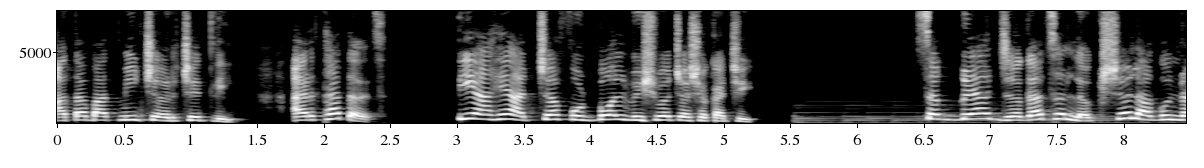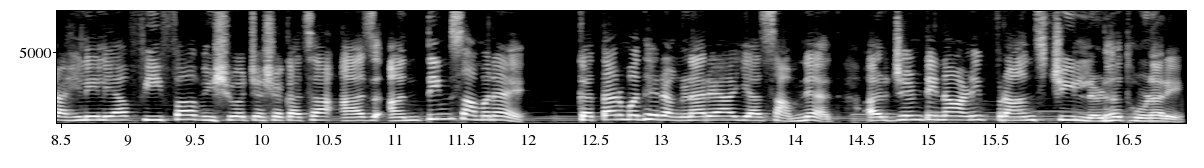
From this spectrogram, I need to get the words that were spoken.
आता बातमी चर्चेतली. अर्थातच ती आहे आजच्या फुटबॉल विश्वचषकाची. सगळ्या जगाचं लक्ष लागून राहिलेल्या फिफा विश्वचषकाचा आज अंतिम सामना आहे. कतारमध्ये रंगणाऱ्या या सामन्यात अर्जेंटिना आणि फ्रान्सची लढत होणार आहे.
